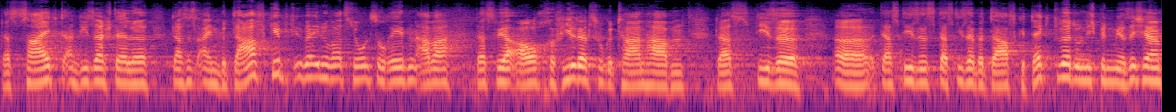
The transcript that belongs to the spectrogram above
Das zeigt an dieser Stelle, dass es einen Bedarf gibt, über Innovation zu reden, aber dass wir auch viel dazu getan haben, dass, diese, äh, dass, dieser Bedarf gedeckt wird. Ich bin mir sicher,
